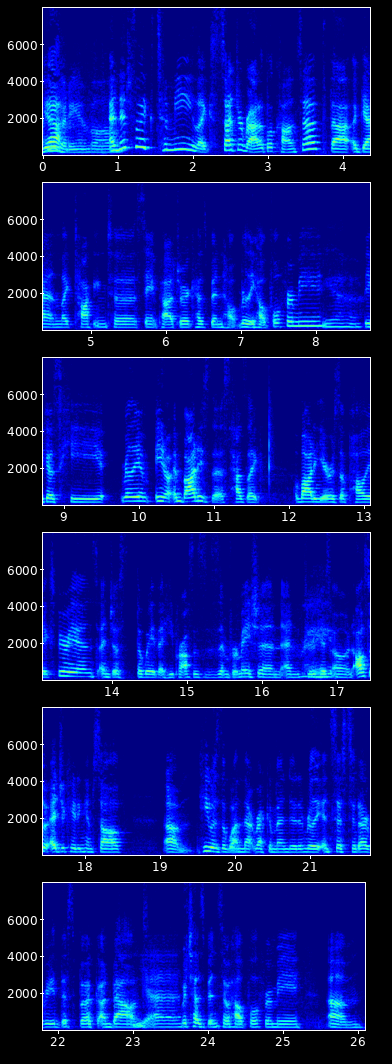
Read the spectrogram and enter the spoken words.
Yeah. everybody involved. And it's like to me like such a radical concept that again like talking to St. Patrick has been help really helpful for me yeah, because he really you know embodies this has like a lot of years of poly experience and just the way that he processes information and through his own also educating himself um, he was the one that recommended and really insisted I read this book Unbound yeah, which has been so helpful for me. Um,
